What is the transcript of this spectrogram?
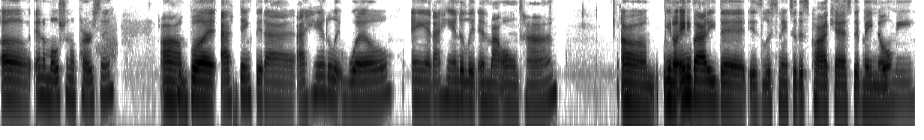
uh an emotional person, um, but I think that I I handle it well, and I handle it in my own time. Um, you know, anybody that is listening to this podcast that may know me,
